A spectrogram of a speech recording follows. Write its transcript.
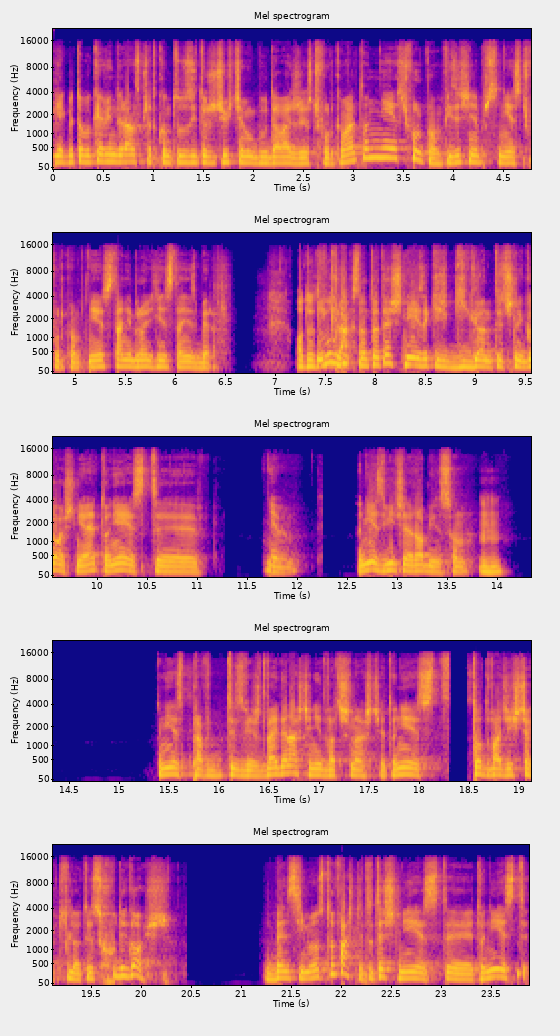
jakby to był Kevin Durant przed kontuzji, to rzeczywiście mógłby udawać, że jest czwórką, ale to nie jest czwórką. Fizycznie po prostu nie jest czwórką. Nie jest w stanie bronić, nie jest w stanie zbierać. Od dwóch... Claxton to też nie jest jakiś gigantyczny gość, nie? To nie jest, yy, nie wiem, to nie jest Mitchell Robinson. Mhm. To nie jest, to jest wiesz, 2,11, nie 2,13. To nie jest 120 kilo, to jest chudy gość. Ben Simmons to właśnie, to też nie jest, y, to nie jest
